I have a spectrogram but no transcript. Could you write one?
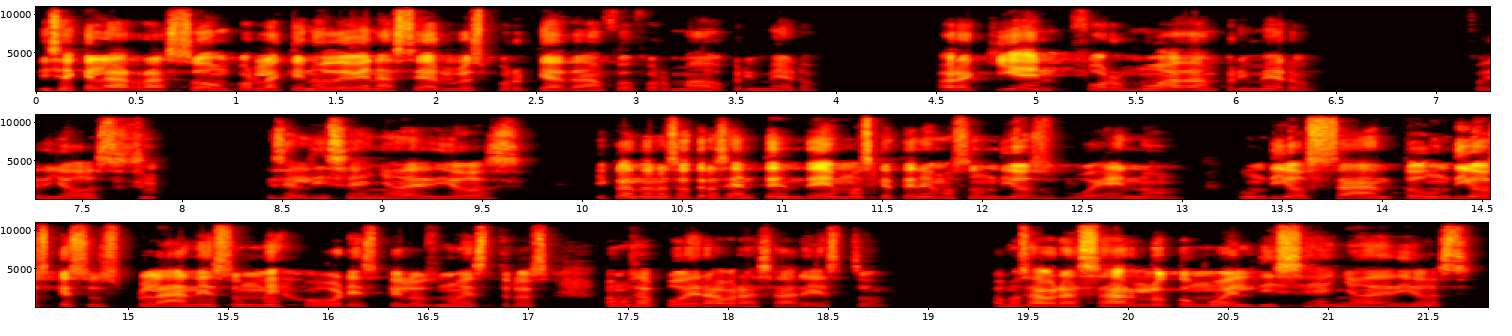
Dice que la razón por la que no deben hacerlo es porque Adán fue formado primero. Ahora, ¿quién formó a Adán primero? Fue Dios. Es el diseño de Dios. Y cuando nosotros entendemos que tenemos un Dios bueno, un Dios santo, un Dios que sus planes son mejores que los nuestros, vamos a poder abrazar esto. Vamos a abrazarlo como el diseño de Dios.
